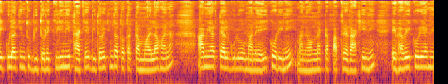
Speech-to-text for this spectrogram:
এইগুলা কিন্তু ভিতরে ক্লিনই থাকে। ভিতরে কিন্তু তত একটা ময়লা হয় না। আমি আর তেলগুলো মানে ই করিনি মানে অন্য একটা পাত্রে রাখিনি। এভাবেই করে আমি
